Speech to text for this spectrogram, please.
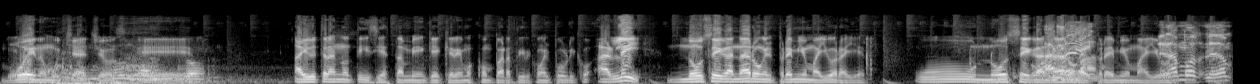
Bueno, muchachos, eh, hay otras noticias también que queremos compartir con el público. Arley, no se ganaron el premio mayor ayer. Uh, no se ganaron Arley, el premio mayor. Le damos, le damos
